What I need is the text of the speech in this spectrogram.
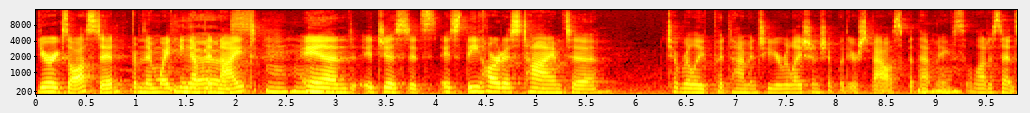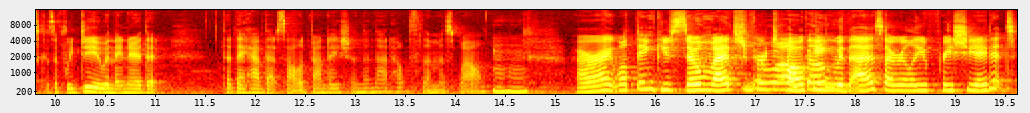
You're exhausted from them waking up at Yes. night, mm-hmm. and it just it's it's the hardest time to to really put time into your relationship with your spouse. But that mm-hmm. makes a lot of sense because if we do, and they know that that they have that solid foundation, then that helps them as well. Mm-hmm. All right. Well, thank you so much for You're talking welcome. with us. I really appreciate it,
